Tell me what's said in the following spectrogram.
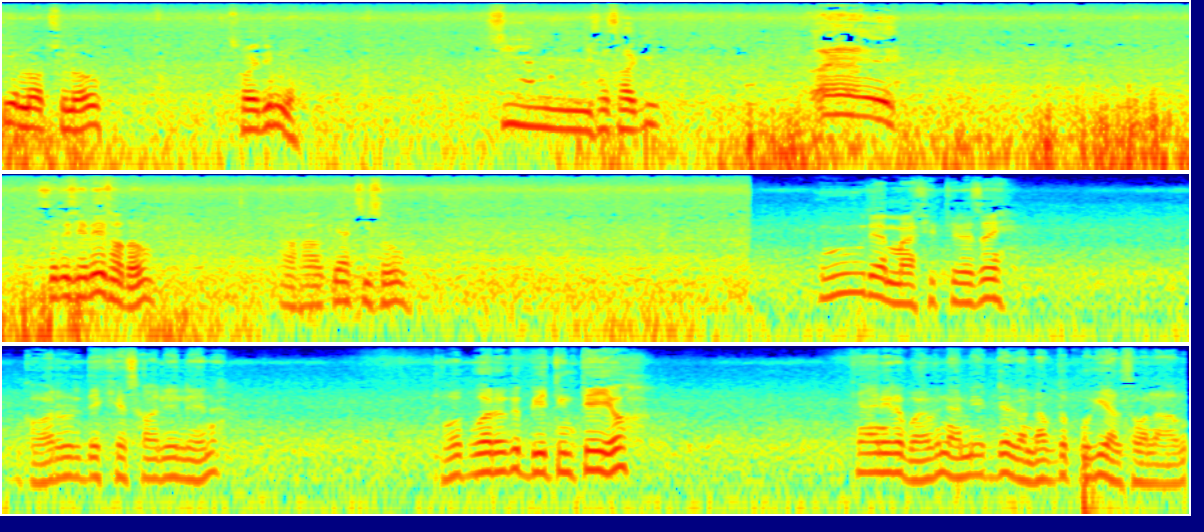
के नछुनु हौ? छोइदिउँ न। चिसो छ कि? ए सेरै सेरै छ त हौ। आहा क्या चिसो हौ? ऊ त्यहाँ माथितिर चाहिँ घरहरू देखिएछ अलिअलि होइन? होप गरेको बिटिङ त्यही हो। त्यहाँनिर भयो भने हामी एक डेढ घन्टामा त पुगिहाल्छौँ होला अब।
